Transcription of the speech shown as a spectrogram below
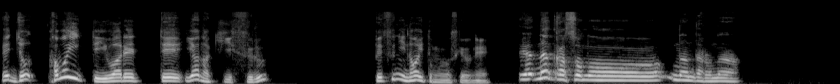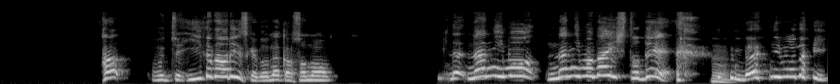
え、じょ、可愛いって言われて嫌な気する？別にないと思いますけどね。いや、なんかその、なんだろうな。は、ちょ言い方悪いですけど、なんかその、な、何にも、何にもない人で、うん。何にもない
